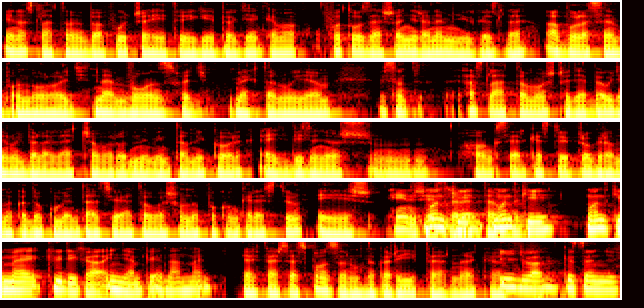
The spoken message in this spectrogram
Én azt láttam ebbe a furcsa hétvégébe, hogy engem a fotózás annyira nem nyűgöz le, abból a szempontból, hogy nem vonz, hogy megtanuljam. Viszont azt láttam most, hogy ebbe ugyanúgy bele lehet csavarodni, mint amikor egy bizonyos mm, hangszerkesztő programnak a dokumentációját olvasom napokon keresztül, és én is mondd ki, mondd hogy... ki, mondd ki, mert küldik a ingyen példát majd. Ja, persze, szponzorunknak a Reapernek. Így van, köszönjük.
